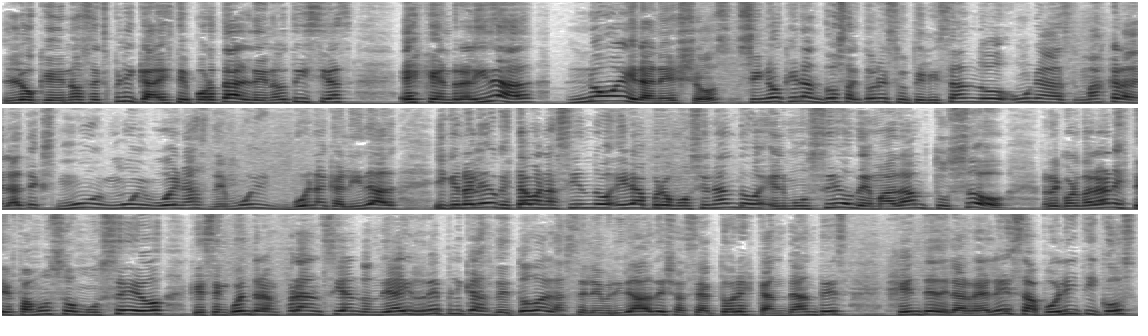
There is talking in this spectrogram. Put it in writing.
Lo que nos explica este portal de noticias es que en realidad no eran ellos, sino que eran dos actores utilizando unas máscaras de látex muy muy buenas, de muy buena calidad, y que en realidad lo que estaban haciendo era promocionando el museo de Madame Tussauds. Recordarán este famoso museo que se encuentra en Francia, en donde hay réplicas de todas las celebridades, ya sea actores, cantantes, gente de la realeza, políticos,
